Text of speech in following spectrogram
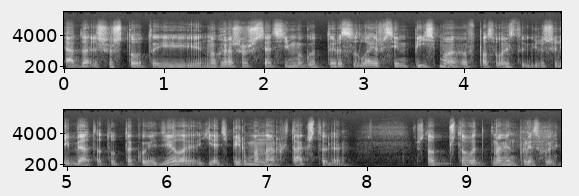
а дальше что? Ты, ну хорошо, 67 год, ты рассылаешь всем письма в посольство и говоришь, ребята, тут такое дело, я теперь монарх, так что ли? Что, что в этот момент происходит?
